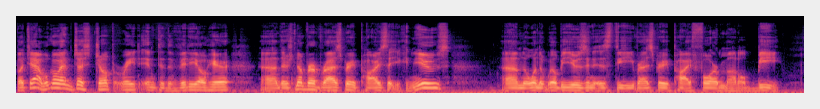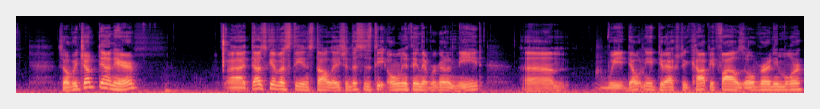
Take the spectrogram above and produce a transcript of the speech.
But yeah, we'll go ahead and just jump right into the video here. Uh, there's a number of Raspberry Pis that you can use. Um, the one that we'll be using is the Raspberry Pi 4 Model B. So if we jump down here, uh, it does give us the installation. This is the only thing that we're going to need. Um, we don't need to actually copy files over anymore.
